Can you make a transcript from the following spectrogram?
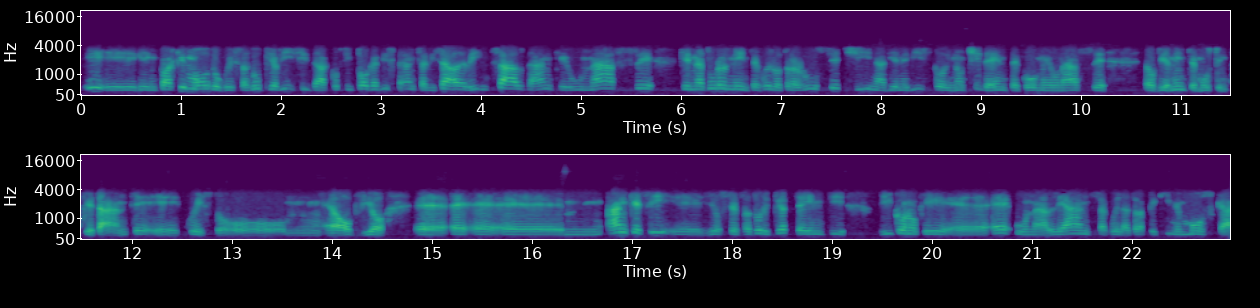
e, e in qualche modo questa doppia visita a così poca distanza rinsalda anche un asse che naturalmente quello tra Russia e Cina viene visto in Occidente come un asse ovviamente molto inquietante e questo mm, è ovvio, eh, è, è, mm, anche se eh, gli osservatori più attenti dicono che eh, è un'alleanza, quella tra Pechino e Mosca,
